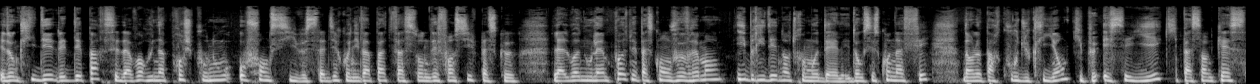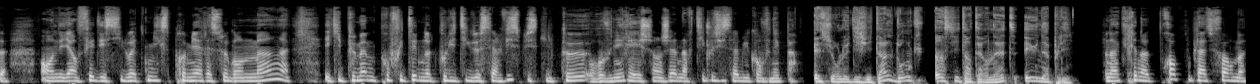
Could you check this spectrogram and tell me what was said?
Et donc l'idée dès le départ, c'est d'avoir une approche pour nous offensive, c'est-à-dire qu'on n'y va pas de façon défensive parce que la loi nous l'impose, mais parce qu'on veut vraiment hybrider notre modèle. Et donc c'est ce qu'on a fait dans le parcours du client, qui peut essayer, qui passe en caisse en ayant fait des silhouettes mixtes première et seconde main, et qui peut même profiter de notre politique de service puisqu'il peut revenir et échanger un article si ça lui convenait pas sur le digital, donc un site internet et une appli. On a créé notre propre plateforme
